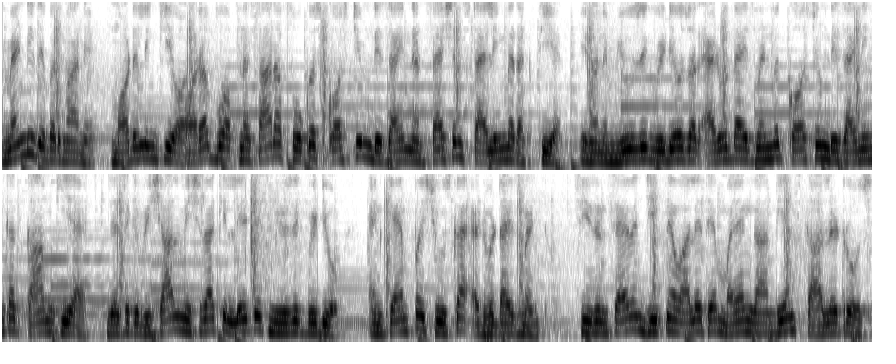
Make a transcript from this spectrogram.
मैंडी देबर्मा ने मॉडलिंग की और अब वो अपना सारा focus costume design and fashion styling में रखती है। इन्होंने म्यूज़िक वीडियोस और एडवर्टाइजमेंट में कॉस्ट्यूम डिज़ाइनिंग का काम किया है, जैसे कि विशाल मिश्रा की latest music video and Campus shoes का एडवर्टाइजमेंट। सीज़न सेवन जीतने वाले थे Mayank Gandhi and Scarlett Rose.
